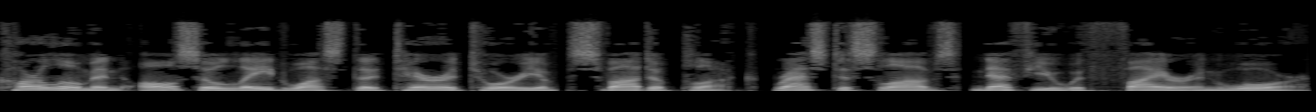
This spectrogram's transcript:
Carloman also laid waste the territory of Svatopluk, Rastislav's nephew with fire and war.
